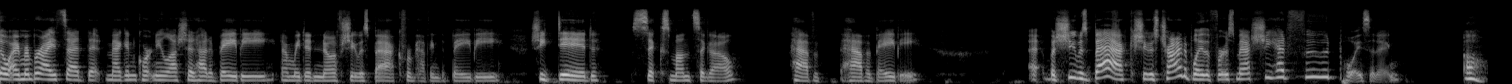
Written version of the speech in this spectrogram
So I remember I said that Megan Courtney Lush had had a baby, and we didn't know if she was back from having the baby. She did six months ago have have a baby, Uh, but she was back. She was trying to play the first match. She had food poisoning. Oh,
